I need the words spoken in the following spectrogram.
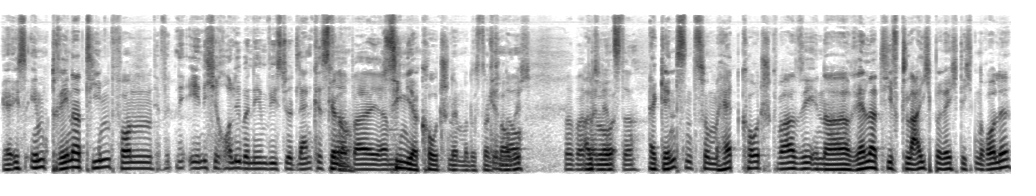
Er ist im Trainerteam von. Der wird eine ähnliche Rolle übernehmen wie Stuart Lancaster genau. bei. Ähm, Senior Coach nennt man das dann, genau. glaube ich bei, bei, also bei ergänzend zum Head Coach quasi in einer relativ gleichberechtigten Rolle.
